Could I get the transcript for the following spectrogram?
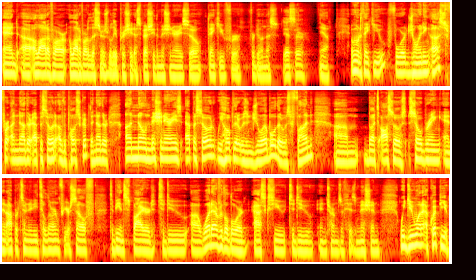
and uh, a lot of our a lot of our listeners really appreciate, it, especially the missionaries. So thank you for for doing this. yes, sir. Yeah. And we want to thank you for joining us for another episode of the Postscript, another Unknown Missionaries episode. We hope that it was enjoyable, that it was fun, um, but also sobering and an opportunity to learn for yourself, to be inspired to do uh, whatever the Lord asks you to do in terms of his mission. We do want to equip you.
